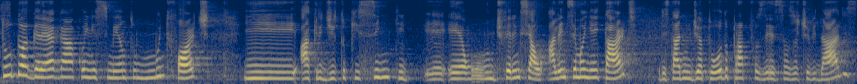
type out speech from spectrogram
tudo agrega conhecimento muito forte e acredito que sim, que é, é um diferencial. Além de ser manhã e tarde, eles estarem o dia todo para fazer essas atividades,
